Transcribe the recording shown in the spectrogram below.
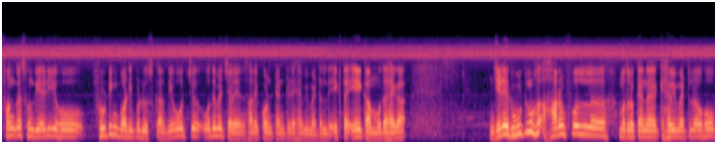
ਫੰਗਸ ਹੁੰਦੀ ਹੈ ਜਿਹੜੀ ਉਹ ਫਰੂਟਿੰਗ ਬਾਡੀ ਪ੍ਰੋਡਿਊਸ ਕਰਦੀ ਹੈ, ਉਹ ਚ ਉਹਦੇ ਵਿੱਚ ਚਲੇ ਜਾਂਦੇ ਸਾਰੇ ਕੰਟੈਂਟ ਜਿਹੜੇ ਹੈਵੀ ਮੈਟਲ ਦੇ। ਇੱਕ ਤਾਂ ਇਹ ਕੰਮ ਉਹਦਾ ਹੈਗਾ, ਜਿਹੜੇ ਰੂਟ ਨੂੰ ਹਾਰਮਫੁਲ ਮਤਲਬ ਕਹਿੰਦਾ ਕਿ ਹੈਵੀ ਮੈਟਲ ਉਹ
